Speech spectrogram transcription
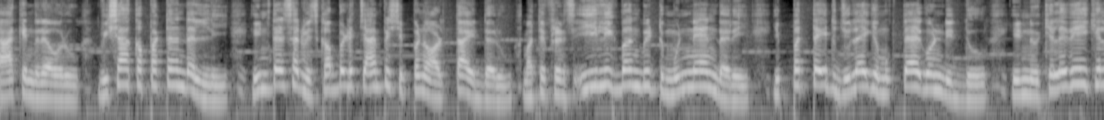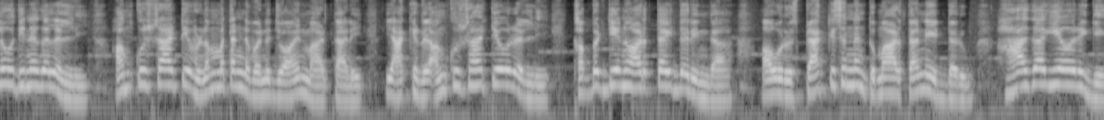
ಯಾಕೆಂದರೆ ಅವರು ವಿಶಾಖಪಟ್ಟಣದಲ್ಲಿ ಇಂಟರ್ ಸರ್ವಿಸ್ ಕಬಡ್ಡಿ ಚಾಂಪಿಯನ್ಶಿಪ್ ಅನ್ನು ಆಡ್ತಾ ಇದ್ದರು. ಮತ್ತೆ ಫ್ರೆಂಡ್ಸ್ ಈ ಲೀಗ್ ಬಂದ್ಬಿಟ್ಟು ಮೊನ್ನೆ ಅಂದರೆ ಇಪ್ಪತ್ತೈದು ಜುಲೈಗೆ ಮುಕ್ತಾಯಗೊಂಡಿದ್ದು ಇನ್ನು ಕೆಲವೇ ಕೆಲವು ದಿನಗಳಲ್ಲಿ ಅಂಕುಶ್ ರಾಠಿಯವರು ನಮ್ಮ ತಂಡವನ್ನು ಜಾಯಿನ್ ಮಾಡ್ತಾರೆ. ಯಾಕೆಂದರೆ ಅಂಕುಶ್ ರಾಠಿಯವರಲ್ಲಿ ಕಬಡ್ಡಿಯನ್ನು ಆಡುತ್ತಾ ಇದ್ದರಿಂದ ಅವರು ಪ್ರಾಕ್ಟೀಸನ್ನಂತೂ ಮಾಡ್ತಾನೆ ಇದ್ದರು. ಹಾಗಾಗಿ ಅವರಿಗೆ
